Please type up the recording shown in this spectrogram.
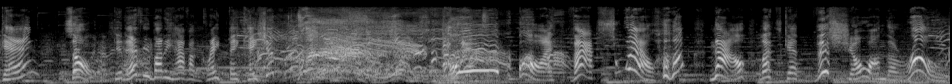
gang. So, did everybody have a great vacation? Oh, boy, that's swell. now, let's get this show on the road.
